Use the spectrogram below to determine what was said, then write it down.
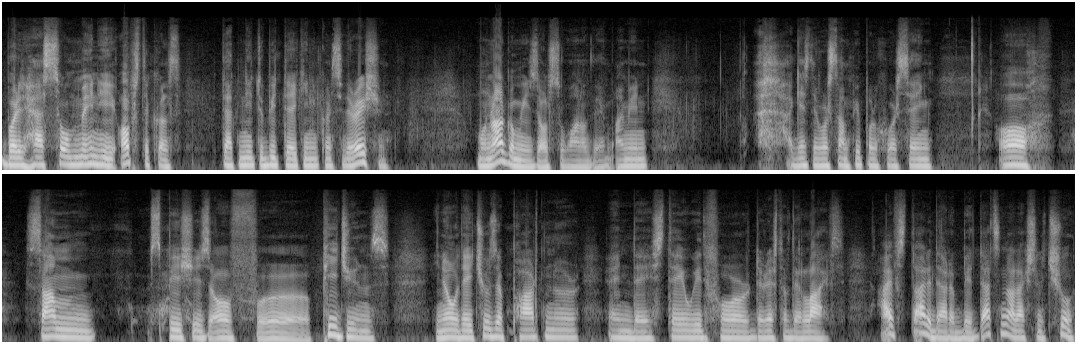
but it has so many obstacles that need to be taken in consideration. Monogamy is also one of them. I mean i guess there were some people who are saying oh some species of uh, pigeons you know they choose a partner and they stay with for the rest of their lives. I've studied that a bit. That's not actually true.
